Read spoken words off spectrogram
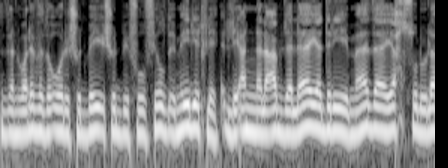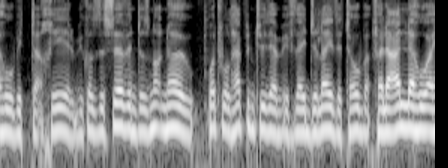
then whatever the order should be it should be fulfilled immediately لأن العبد لا يدري ماذا يحصل له بالتأخير because the servant does not know what will happen to them if they delay the tawbah فلعله أن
